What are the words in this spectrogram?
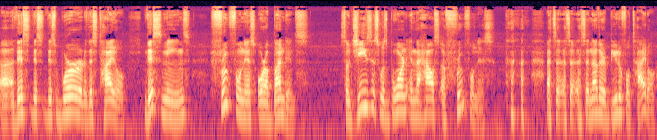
uh, this, this, this word or this title, this means fruitfulness or abundance. So Jesus was born in the house of fruitfulness. that's, a, that's, a, that's another beautiful title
